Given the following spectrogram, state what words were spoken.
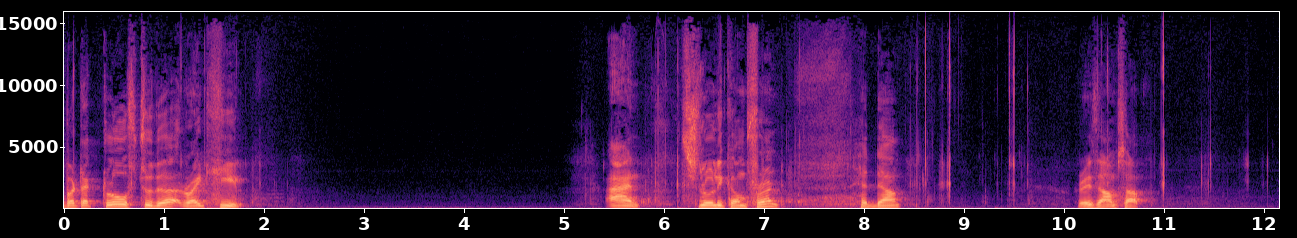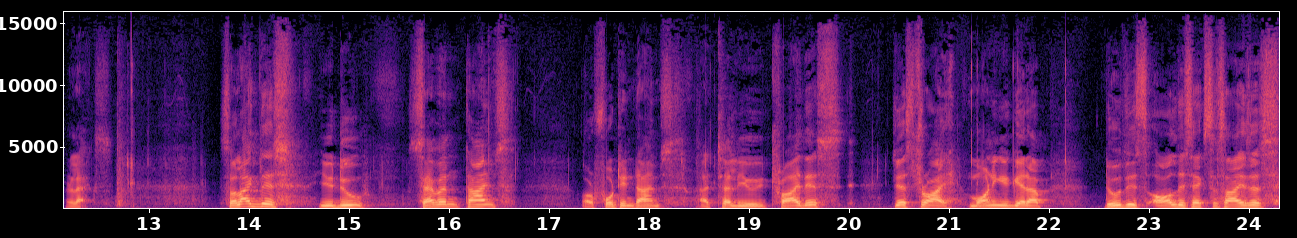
buttock close to the right heel. And slowly come front. Head down. Raise arms up. Relax. So like this you do seven times or 14 times. I tell you, try this. Just try. Morning you get up, do this, all these exercises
